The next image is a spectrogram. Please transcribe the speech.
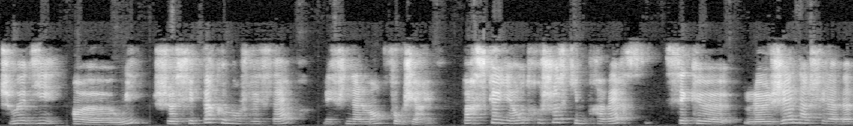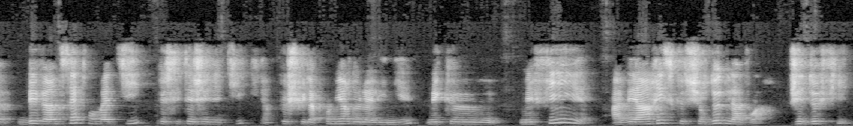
Je me dis euh, oui je sais pas comment je vais faire mais finalement faut que j'y arrive. Parce qu'il y a autre chose qui me traverse, c'est que le gène HLA-B27, on m'a dit que c'était génétique, que je suis la première de la lignée, mais que mes filles avaient un risque sur deux de l'avoir. J'ai deux filles.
